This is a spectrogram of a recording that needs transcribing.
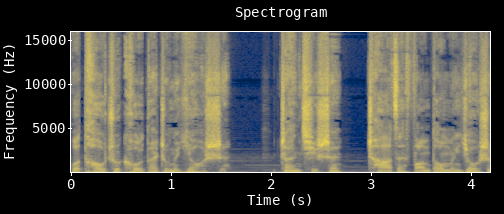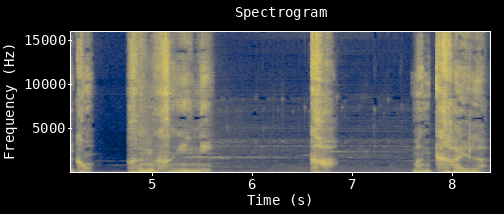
我掏出口袋中的钥匙，站起身，插在防盗门钥匙孔，狠狠一拧，咔，门开了。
